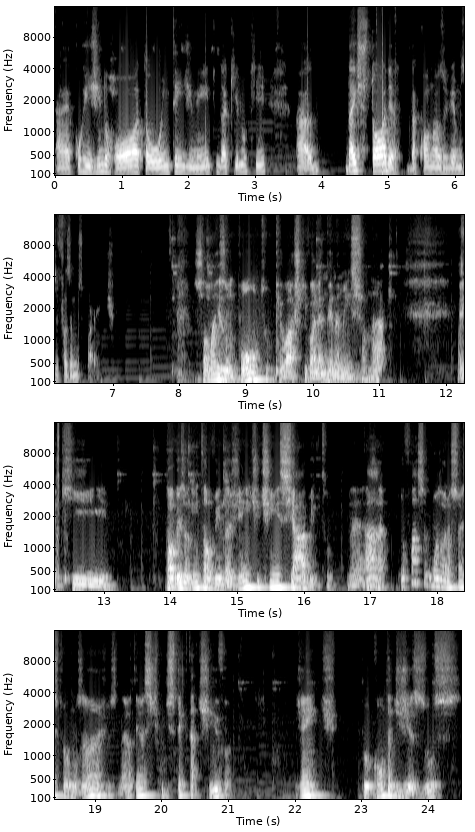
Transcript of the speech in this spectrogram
é, corrigindo rota ou entendimento daquilo que a, da história da qual nós vivemos e fazemos parte. Só mais um ponto que eu acho que vale a pena uhum. mencionar é que talvez alguém está ouvindo a gente tinha esse hábito, né? Ah, eu faço algumas orações para alguns anjos, né? Eu tenho esse tipo de expectativa. Gente, por conta de Jesus,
